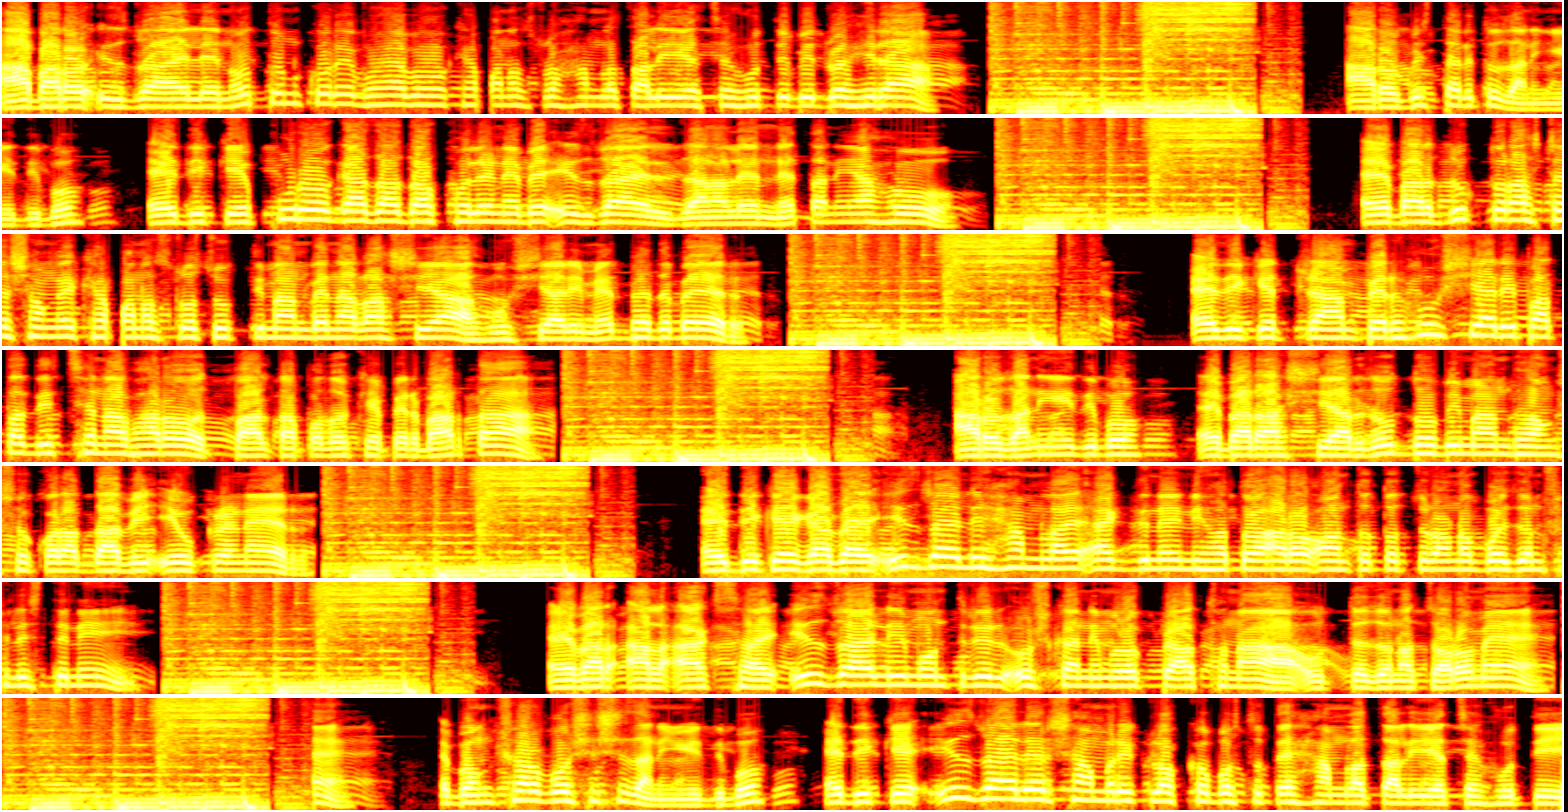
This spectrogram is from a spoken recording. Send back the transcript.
আবারও ইসরায়েলে নতুন করে ভয়াবহ ক্ষেপণাস্ত্র হামলা চালিয়েছে হুতি বিদ্রোহীরা। আরও বিস্তারিত জানিয়ে দিব। এদিকে পুরো গাজা দখলে নেবে ইসরায়েল, জানালেন নেতানিয়াহু। এবার যুক্তরাষ্ট্রের সঙ্গে ক্ষেপণাস্ত্র চুক্তি মানবে না রাশিয়া, হুঁশিয়ারি মেদভেদেবের। এদিকে ট্রাম্পের হুঁশিয়ারি পাত্তা দিচ্ছে না ভারত, পাল্টা পদক্ষেপের বার্তা। আরও জানিয়ে দিব, এবার রাশিয়ার যুদ্ধ বিমান ধ্বংস করার দাবি ইউক্রেনের। এদিকে গাজায় ইসরায়েলি হামলায় একদিনে নিহত আরও অন্তত চুরানব্বই জন ফিলিস্তিনি। এবার আল আকসায় ইসরায়েলি মন্ত্রীর উস্কানিমূলক প্রার্থনা, উত্তেজনা চরমে। এবং সর্বশেষে জানিয়ে দিব, এদিকে ইসরায়েলের সামরিক লক্ষ্যবস্তুতে হামলা চালিয়েছে হুতি।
